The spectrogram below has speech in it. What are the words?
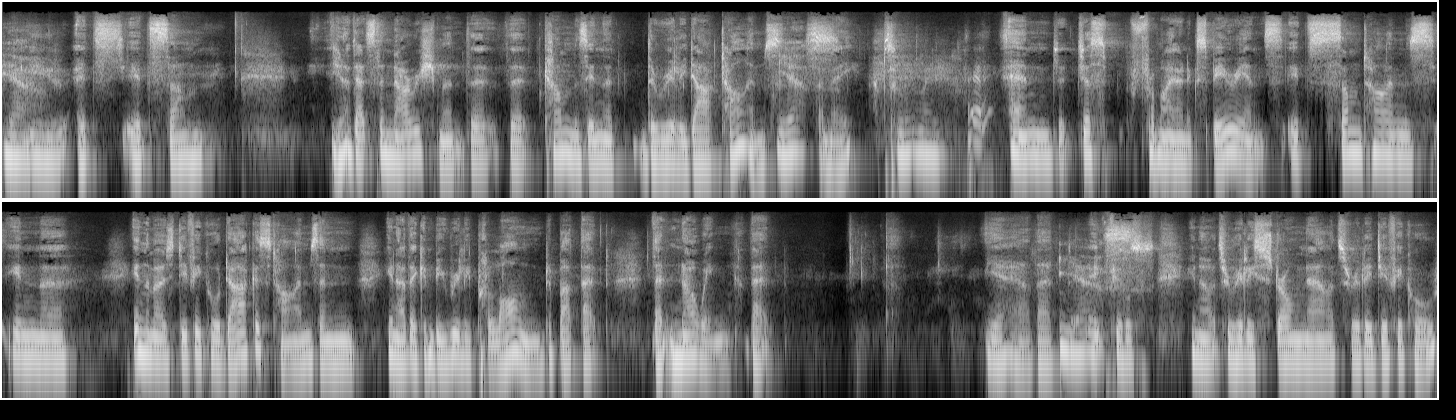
Yeah. You, it's it's um, you know, that's the nourishment that that comes in the the really dark times. Yes. for me. Absolutely. And just from my own experience, it's sometimes in the in the most difficult, darkest times, and you know they can be really prolonged. But that that knowing that, yeah, that it feels, you know, it's really strong now. It's really difficult,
